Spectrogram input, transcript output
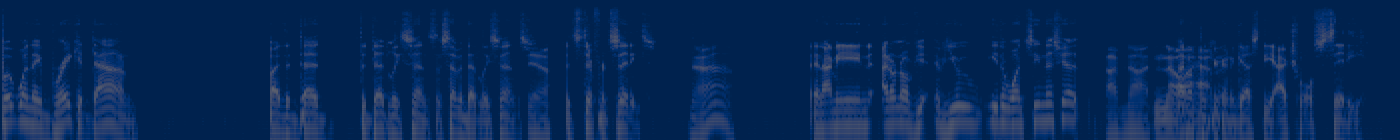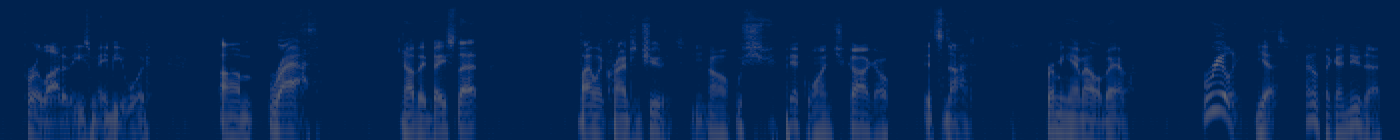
But when they break it down by the dead the deadly sins, the seven deadly sins. Yeah. It's different cities. Ah, And I mean, I don't know if you have you either one seen this yet? I'm not. No, I don't I think you're going to guess the actual city for a lot of these. Maybe you would. Um, Wrath. Now they base that violent crimes and shootings. Oh, we should pick one. Chicago. It's not. Birmingham, Alabama. Really? Yes, I don't think I knew that.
